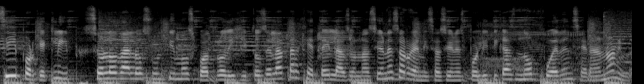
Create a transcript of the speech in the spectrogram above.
Sí, porque Clip solo da los últimos cuatro dígitos de la tarjeta y las donaciones a organizaciones políticas no pueden ser anónimas.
